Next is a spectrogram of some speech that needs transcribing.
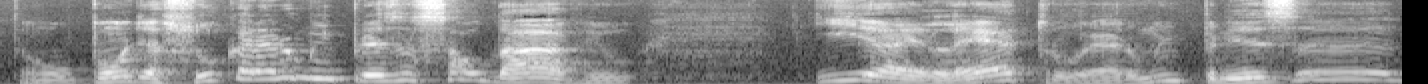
Então o Pão de Açúcar era uma empresa saudável e a Eletro era uma empresa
